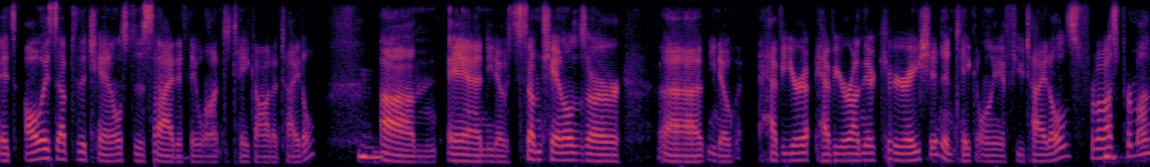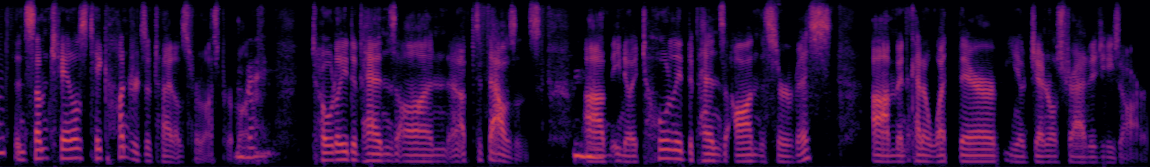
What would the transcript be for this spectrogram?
it's always up to the channels to decide if they want to take on a title. Mhm. Um, and you know, some channels are uh, you know heavier heavier on their curation and take only a few titles from us per month, and some channels take hundreds of titles from us per month. Right. Totally depends on up to 1000s Mhm. Um, you know, it totally depends on the service um, and kind of what their you know general strategies are.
